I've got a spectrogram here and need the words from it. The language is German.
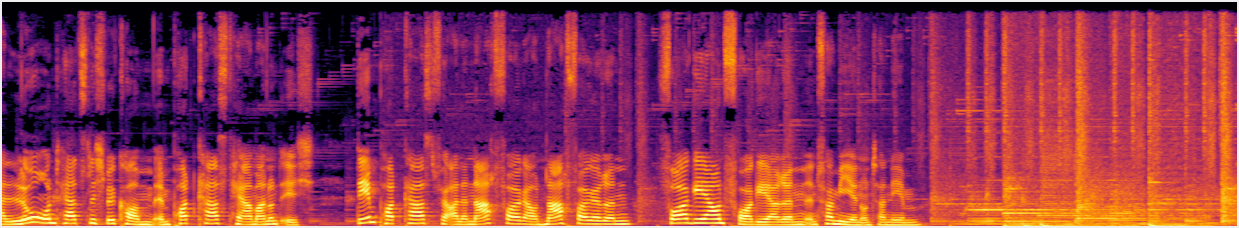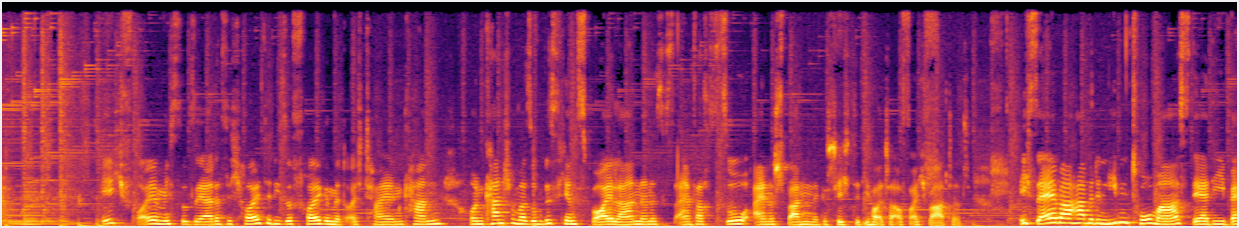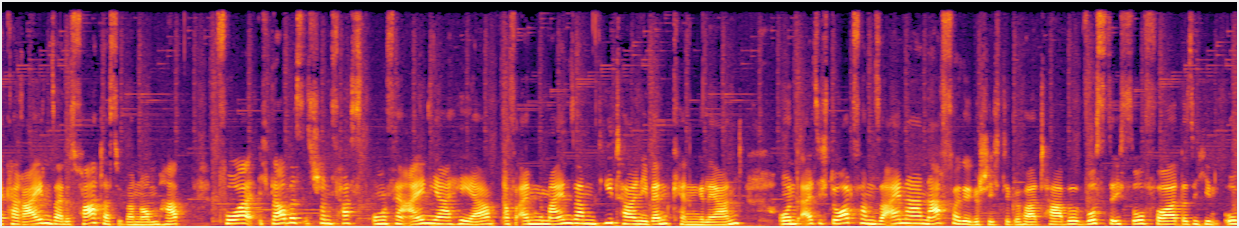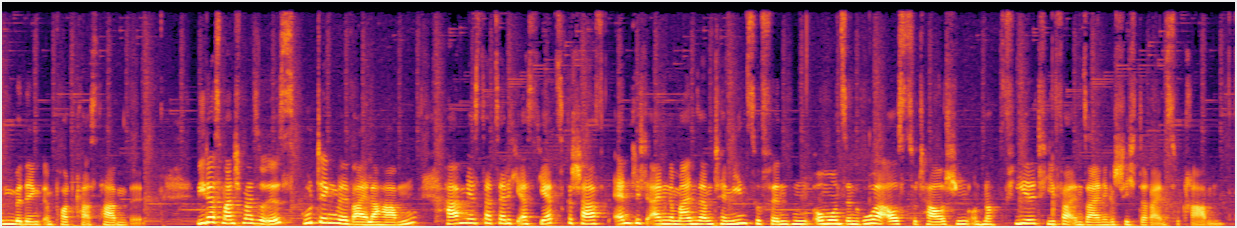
Hallo und herzlich willkommen im Podcast Hermann und ich, dem Podcast für alle Nachfolger und Nachfolgerinnen, Vorgeher und Vorgeherinnen in Familienunternehmen. Ich freue mich so sehr, dass ich heute diese Folge mit euch teilen kann und kann schon mal so ein bisschen spoilern, denn es ist einfach so eine spannende Geschichte, die heute auf euch wartet. Ich selber habe den lieben Thomas, der die Bäckereien seines Vaters übernommen hat, vor, ich glaube, es ist schon fast ungefähr ein Jahr her, auf einem gemeinsamen digitalen Event kennengelernt. Und als ich dort von seiner Nachfolgegeschichte gehört habe, wusste ich sofort, dass ich ihn unbedingt im Podcast haben will. Wie das manchmal so ist, gut Ding will Weile haben, haben wir es tatsächlich erst jetzt geschafft, endlich einen gemeinsamen Termin zu finden, um uns in Ruhe auszutauschen und noch viel tiefer in seine Geschichte reinzugraben.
